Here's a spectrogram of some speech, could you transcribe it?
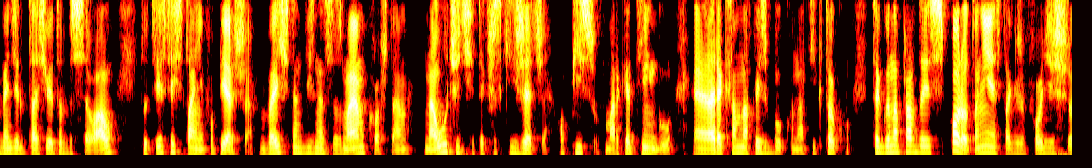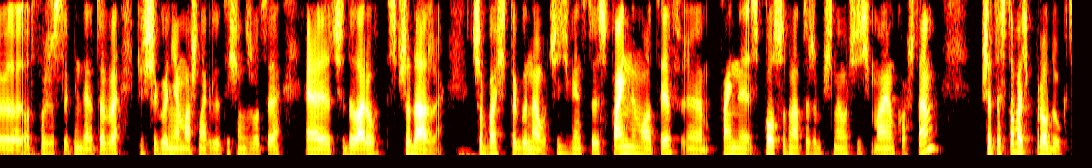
będzie dla ciebie to wysyłał, to ty jesteś w stanie po pierwsze wejść w ten biznes z małym kosztem, nauczyć się tych wszystkich rzeczy, opisów, marketingu, e, reklam na Facebooku, na TikToku. Tego naprawdę jest sporo. To nie jest tak, że wchodzisz, e, otworzysz sklep internetowy, pierwszego dnia masz nagle 1000 zł e, czy dolarów sprzedaży. Trzeba się tego nauczyć, więc to jest fajny motyw, e, fajny sposób na to, żeby się nauczyć małym kosztem, przetestować produkt,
